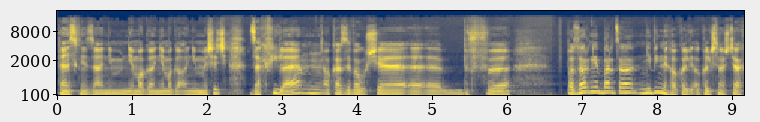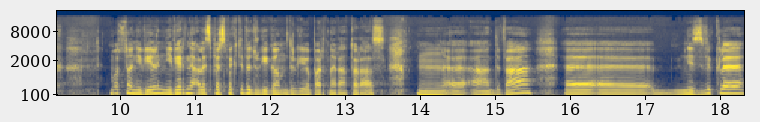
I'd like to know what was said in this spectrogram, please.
tęsknię za nim, nie mogę, nie mogę o nim myśleć, za chwilę mm, okazywał się w pozornie bardzo niewinnych okolicznościach mocno niewierny, ale z perspektywy drugiego, drugiego partnera, to raz. Mm, e, a dwa, e, e, niezwykle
